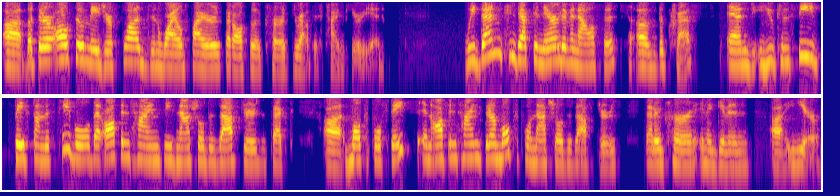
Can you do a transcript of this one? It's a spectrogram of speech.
Uh, but there are also major floods and wildfires that also occur throughout this time period. We then conduct a narrative analysis of the crest, and you can see based on this table that oftentimes these natural disasters affect uh, multiple states, and oftentimes there are multiple natural disasters that occur in a given uh, year.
